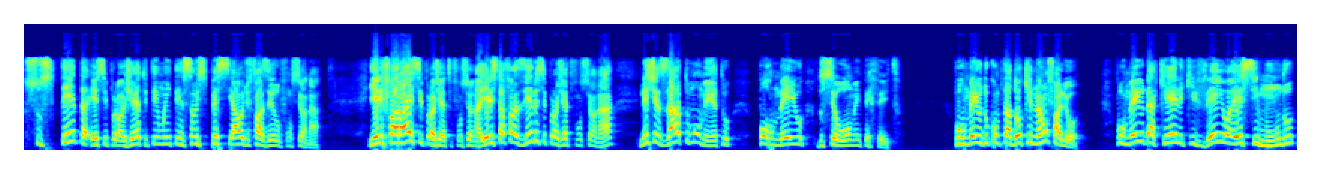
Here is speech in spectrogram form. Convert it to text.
sustenta esse projeto e tem uma intenção especial de fazê-lo funcionar. E ele fará esse projeto funcionar. E ele está fazendo esse projeto funcionar neste exato momento por meio do seu homem perfeito. Por meio do computador que não falhou. Por meio daquele que veio a esse mundo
